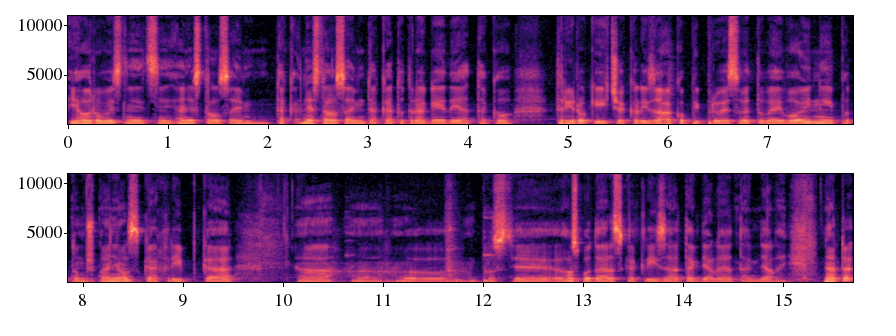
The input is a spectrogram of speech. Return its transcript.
jeho rovesníci a nestalo sa im, tak, nestalo sa im takáto tragédia, tak o tri roky ich čakali zákopy prvej svetovej vojny, potom španielská chrípka, a, proste hospodárska kríza a tak ďalej a tak ďalej. No a to,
